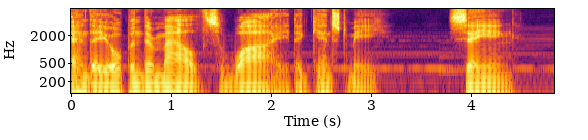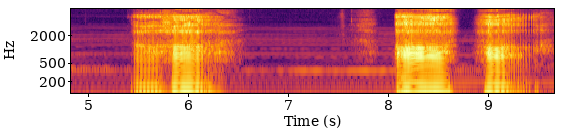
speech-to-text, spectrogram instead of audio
And they opened their mouths wide against me, saying, Aha! Aha!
